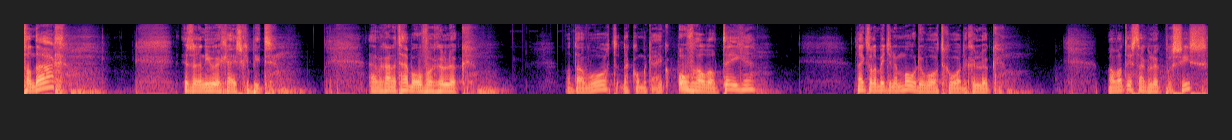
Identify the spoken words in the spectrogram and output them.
vandaag is er een nieuw gebied. En we gaan het hebben over geluk. Want dat woord, daar kom ik eigenlijk overal wel tegen. Lijkt wel een beetje een modewoord geworden, geluk. Maar wat is dan geluk precies?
